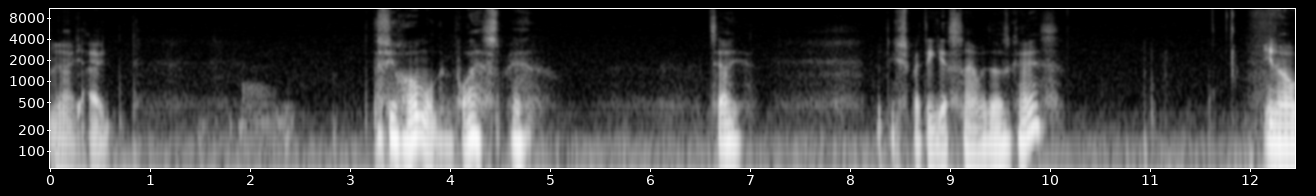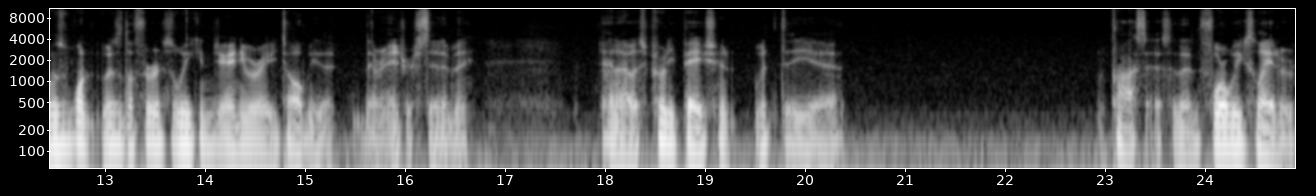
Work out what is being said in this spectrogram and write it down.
Yeah, I, I I feel humbled and blessed, man. I tell you. Didn't expect to get signed with those guys. You know, it was one it was the first week in January he told me that they were interested in me. And I was pretty patient with the uh, process. And then four weeks later,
